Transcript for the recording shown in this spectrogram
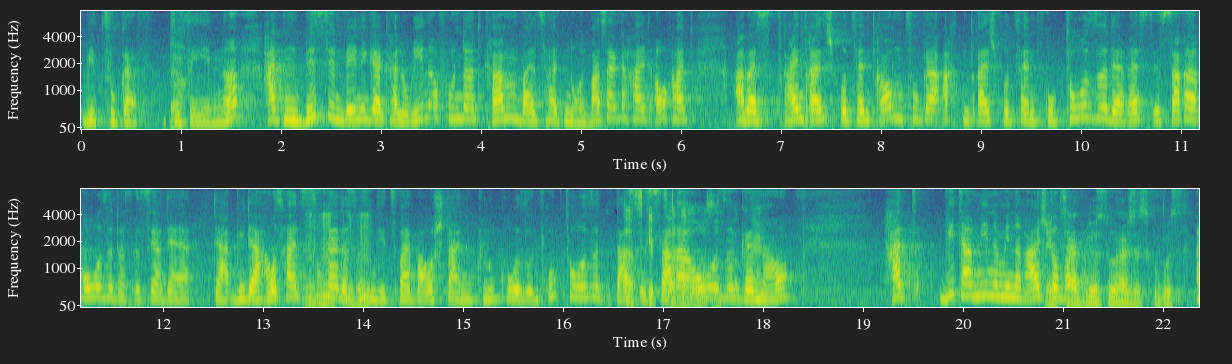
wie Zucker zu Ja. sehen. Ne? Hat ein bisschen weniger Kalorien auf 100 Gramm, weil es halt noch einen Wassergehalt auch hat. Aber es ist 33 Prozent Traubenzucker, 38 Prozent Fructose, der Rest ist Saccharose. Das ist ja der, der, wie der Haushaltszucker. das sind die zwei Bausteine Glucose und Fructose. Das, Das ist Saccharose, Saccharose, okay. genau. Hat Vitamine, Mineralstoffe. sag bloß, du hast es gewusst.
